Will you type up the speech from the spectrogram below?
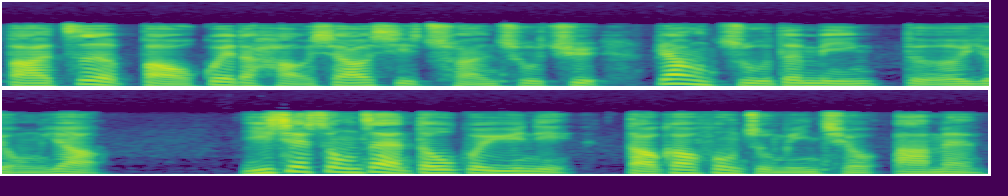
把这宝贵的好消息传出去，让主的名得荣耀。一切颂赞都归于你，祷告奉主名求，阿门。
